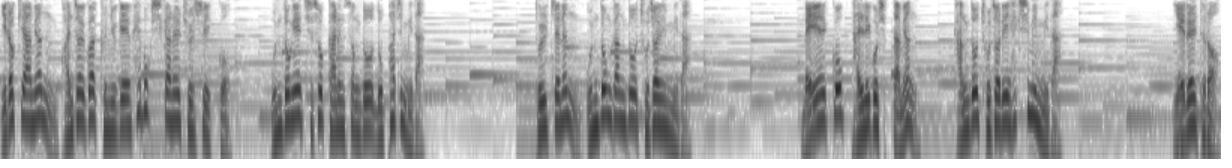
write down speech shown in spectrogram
이렇게 하면 관절과 근육의 회복 시간을 줄 수 있고 운동의 지속 가능성도 높아집니다. 둘째는 운동 강도 조절입니다. 매일 꼭 달리고 싶다면 강도 조절이 핵심입니다. 예를 들어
